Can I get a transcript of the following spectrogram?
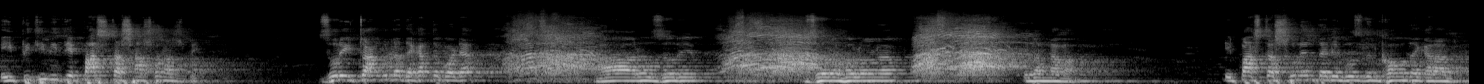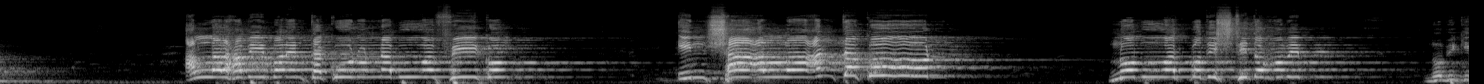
এই পৃথিবীতে পাঁচটা শাসন আসবে। জোরে একটু আঙ্গুলটা দেখান তো কয়টা? আর জোরে। জোরে হলো না? এবার নামা এই পাঁচটা শুনেন, তাইলে বুঝবেন ক্ষমতায় কারা আসবে। আল্লাহর হাবিব বলেন নাবুওয়া ফীকুম। ইনশাআল্লাহ আন তাকুন। নবুয়ত প্রতিষ্ঠিত হবে। নবী কি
